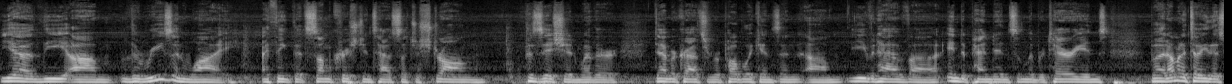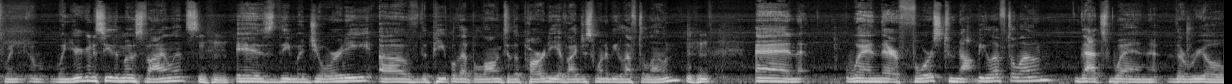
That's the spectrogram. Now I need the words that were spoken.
Yeah, the um, the reason why I think that some Christians have such a strong position, whether Democrats or Republicans, and um, you even have uh, independents and libertarians. But I'm going to tell you this: when when you're going to see the most violence, is the majority of the people that belong to the party of "I just want to be left alone," and when they're forced to not be left alone, that's when the real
